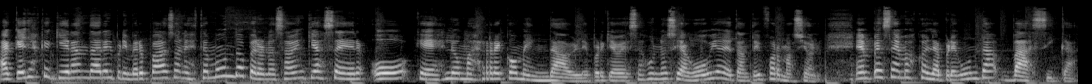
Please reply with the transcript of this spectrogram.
aquellos que quieran dar el primer paso en este mundo, pero no saben qué hacer o qué es lo más recomendable, porque a veces uno se agobia de tanta información. Empecemos con la pregunta básica.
